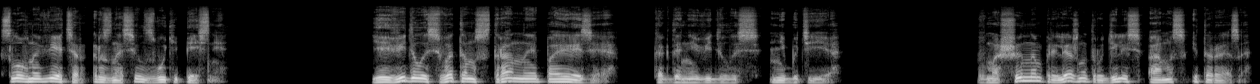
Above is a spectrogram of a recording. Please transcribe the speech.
словно ветер разносил звуки песни. Ей виделась в этом странная поэзия, когда не виделось небытие. В машинном прилежно трудились Амос и Тереза.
